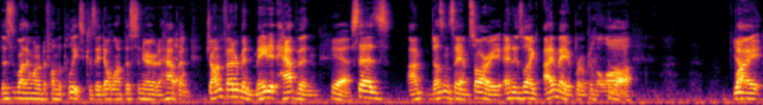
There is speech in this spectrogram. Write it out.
This is why they wanted to fund the police because they don't want this scenario to happen. John Fetterman made it happen. Yeah. Says I'm doesn't say I'm sorry and is like I may have broken the law by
